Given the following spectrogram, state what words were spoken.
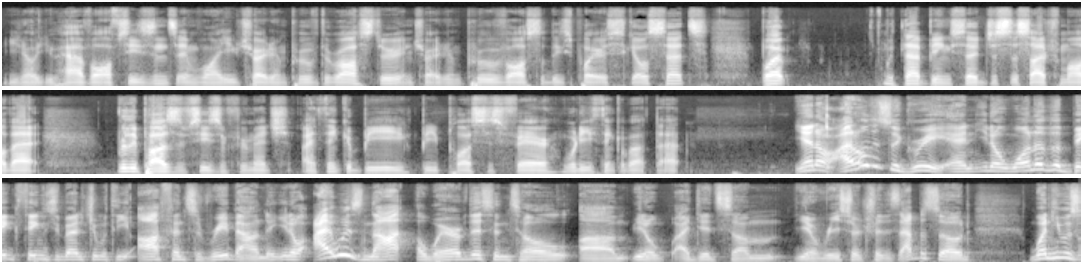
you know you have off seasons and why you try to improve the roster and try to improve also these players' skill sets. But with that being said, just aside from all that really positive season for Mitch. I think a B, B plus is fair. What do you think about that? Yeah, no, I don't disagree. And you know, one of the big things you mentioned with the offensive rebounding, you know, I was not aware of this until um, you know, I did some, you know, research for this episode. When he was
